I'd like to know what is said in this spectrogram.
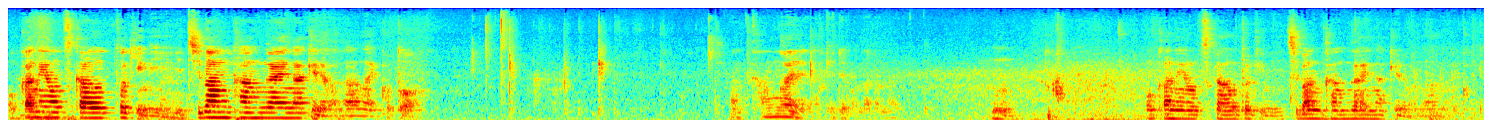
お金を使う時に一番考えなければならないこと考えなければならない。お金を使う時に一番考えなければならないこと。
